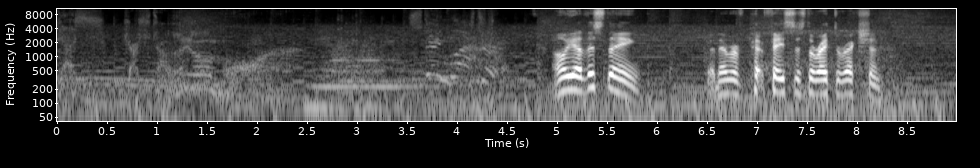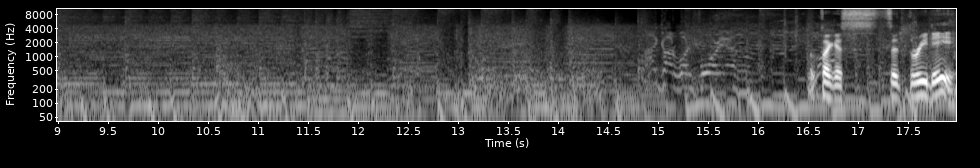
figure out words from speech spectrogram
Yes, just a little more. Sting Blaster! Oh yeah, this thing that never f- faces the right direction. Looks like it's, it's in 3D.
